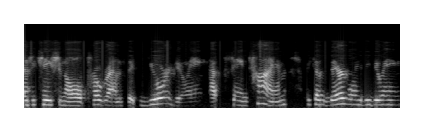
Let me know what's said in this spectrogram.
educational programs that you're doing at the same time because they're going to be doing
